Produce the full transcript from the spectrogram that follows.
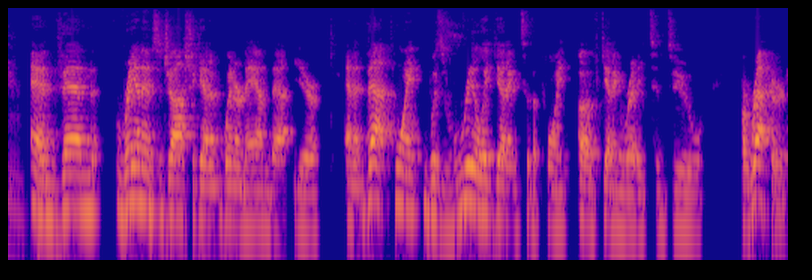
Hmm. and then ran into josh again at winter NAMM that year and at that point was really getting to the point of getting ready to do a record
